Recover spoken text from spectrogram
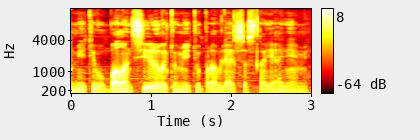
уметь его балансировать, уметь управлять состояниями.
